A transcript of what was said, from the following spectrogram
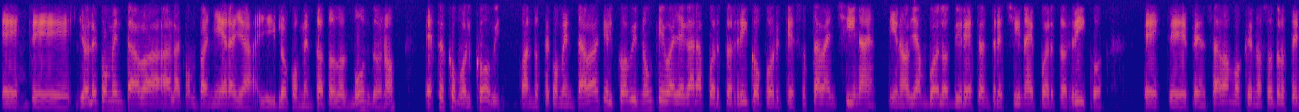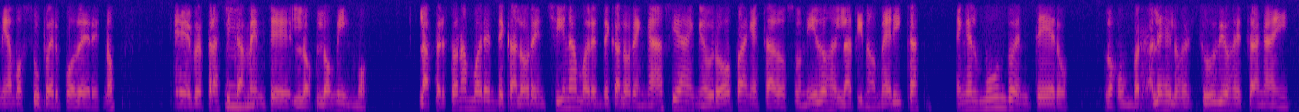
Este, yo le comentaba a la compañera y lo comento a todo el mundo, ¿no? Esto es como el COVID. Cuando se comentaba que el COVID nunca iba a llegar a Puerto Rico porque eso estaba en China y no habían vuelos directos entre China y Puerto Rico, este, pensábamos que nosotros teníamos superpoderes, ¿no? Eh, es prácticamente lo, lo mismo. Las personas mueren de calor en China, mueren de calor en Asia, en Europa, en Estados Unidos, en Latinoamérica, en el mundo entero. Los umbrales y los estudios están ahí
